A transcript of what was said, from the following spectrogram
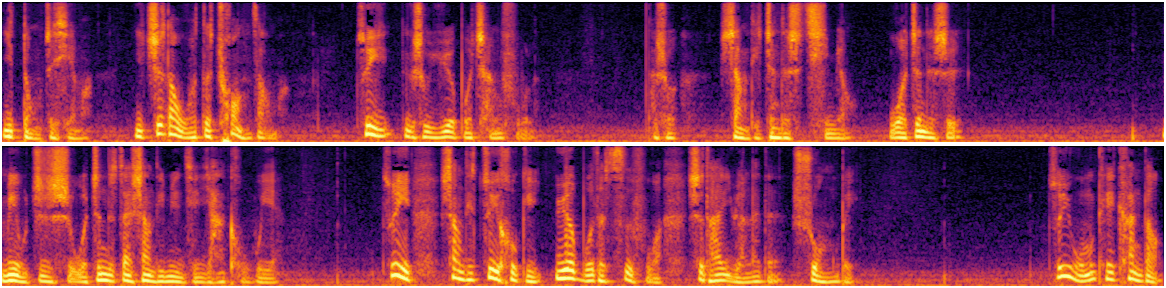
你懂这些吗？你知道我的创造吗？”所以那个时候约伯臣服了。他说：“上帝真的是奇妙，我真的是没有知识，我真的在上帝面前哑口无言。”所以，上帝最后给约伯的赐福啊，是他原来的双倍。所以我们可以看到，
